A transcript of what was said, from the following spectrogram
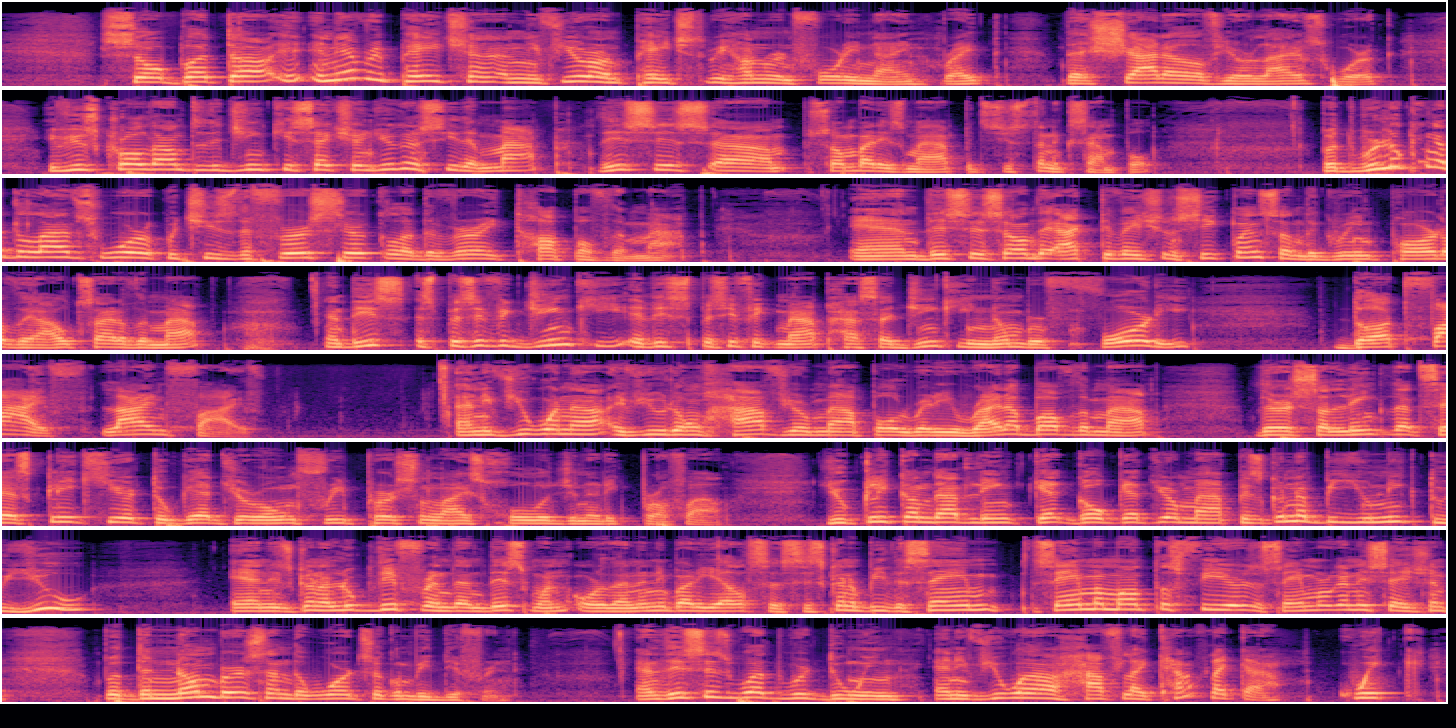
So, but uh, in every page, and if you're on page 349, right, the shadow of your life's work, if you scroll down to the key section, you're going to see the map. This is um, somebody's map. It's just an example. But we're looking at the life's work, which is the first circle at the very top of the map. And this is on the activation sequence on the green part of the outside of the map. And this specific gene key, uh, this specific map has a gene key number 40.5, line 5. And if you wanna, if you don't have your map already, right above the map, there's a link that says click here to get your own free personalized hologenetic profile. You click on that link, get go get your map. It's gonna be unique to you, and it's gonna look different than this one or than anybody else's. It's gonna be the same same amount of spheres, the same organization, but the numbers and the words are gonna be different. And this is what we're doing. And if you wanna have like kind of like a quick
